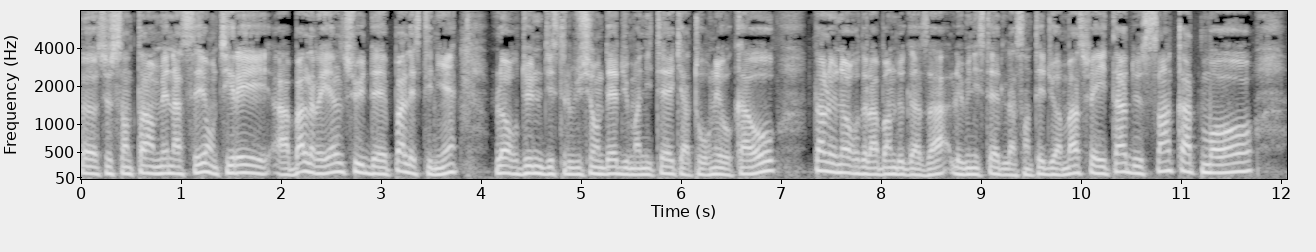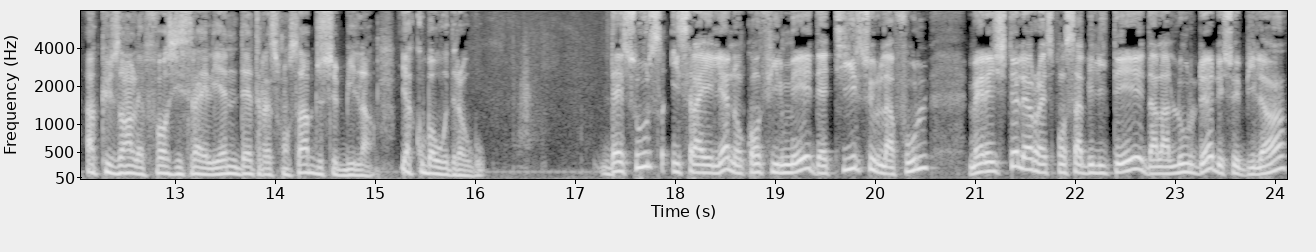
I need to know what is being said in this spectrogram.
euh, se sentant menacés ont tiré à balles réelles sur des Palestiniens lors d'une distribution d'aide humanitaire qui a tourné au chaos dans le nord de la bande de Gaza. Le ministère de la Santé du Hamas fait état de 104 morts, accusant les forces israéliennes d'être responsables de ce bilan. Yacouba Oudraougou. Des sources israéliennes ont confirmé des tirs sur la foule, mais rejeté leur responsabilité dans la lourdeur de ce bilan.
